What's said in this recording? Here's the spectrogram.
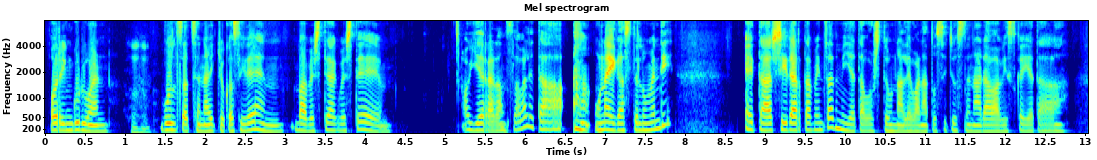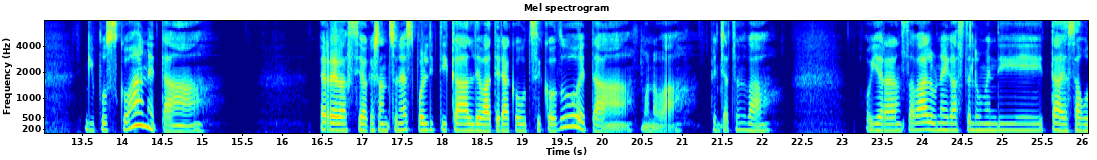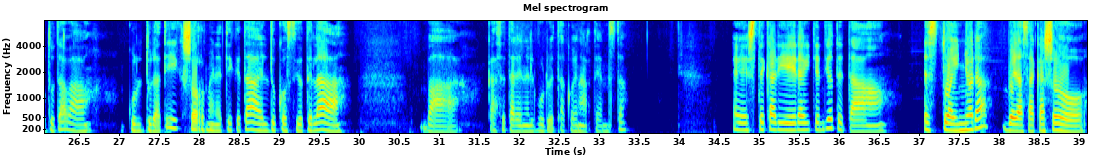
hor inguruan Mhm. bultzatzen arituko ziren, ba, besteak beste Oier Arantzabal eta Unai Gaztelumendi, eta sir hartan bintzat mila eta bosteun ale banatu zituzten Araba Bizkaia eta Gipuzkoan, eta erredakzioak esan zunez politika alde baterako utziko du, eta, bueno, ba, pentsatzen ba, Oier Arantzabal, Unai Gaztelumendi eta ezagututa, ba, kulturatik, sormenetik eta helduko ziotela, ba, kazetaren helburuetakoen artean, ezta? Estekari eragiten diot eta ez doa inora, beraz akaso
